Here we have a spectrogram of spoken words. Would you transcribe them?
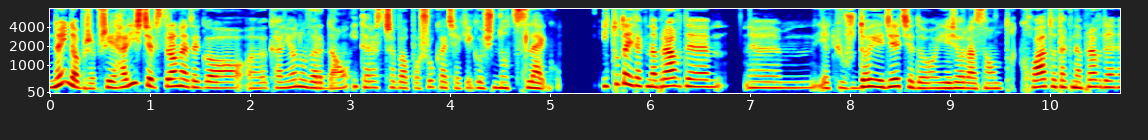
No i dobrze, przyjechaliście w stronę tego e, kanionu Verdon i teraz trzeba poszukać jakiegoś noclegu. I tutaj tak naprawdę, jak już dojedziecie do jeziora Sainte-Croix, to tak naprawdę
